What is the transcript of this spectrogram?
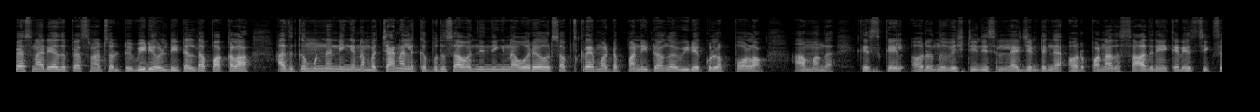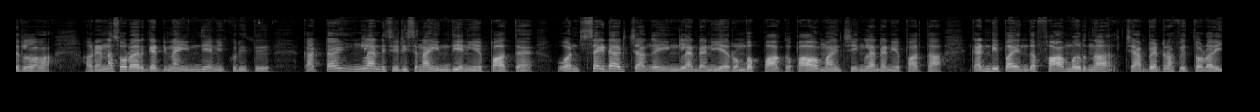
பேசினார் ஏது பேசினார் சொல்லிட்டு வீடியோவில் டீட்டெயில்டாக பார்க்கலாம். அதுக்கு முன்னே நீங்கள் நம்ம சேனலுக்கு புதுசாக வந்திருந்தீங்கன்னா ஒரே ஒரு சப்ஸ்கிரைப் மட்டும் பண்ணிட்டு வாங்க. வீடியோக்குள்ளே போகலாம் ஆமாங்க கிறிஸ் கெயில் அவர் வந்து வெஸ்ட் இண்டீஸ் லெஜெண்டுங்க அவர் பண்ணாத சாதனையே கிடையாது. சிக்ஸர்லலாம். அவர் என்ன சொல்கிறாரு கேட்டிங்கன்னா இந்திய அணி குறித்து கரெக்டாக இங்கிலாந்து சீரீஸை நான் இந்திய அணியை பார்த்தேன். ஒன் சைடாக அடித்தாங்க இங்கிலாந்து அணியை. ரொம்ப பார்க்க பாவமாக இருந்துச்சு இங்கிலாந்து அணியை பார்த்தா கண்டிப்பாக இந்த ஃபார்ம் இருந்தால் சாம்பியன் ட்ராஃபி தொடரி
